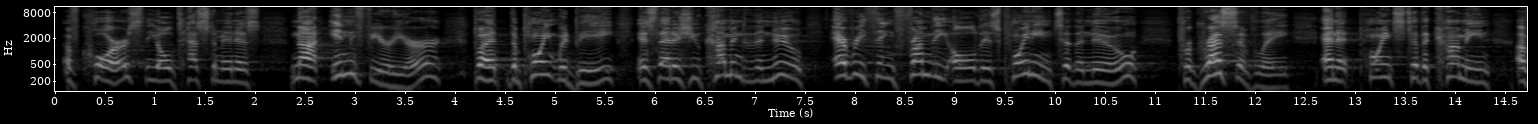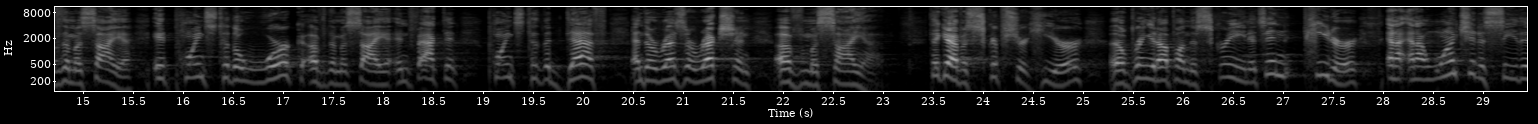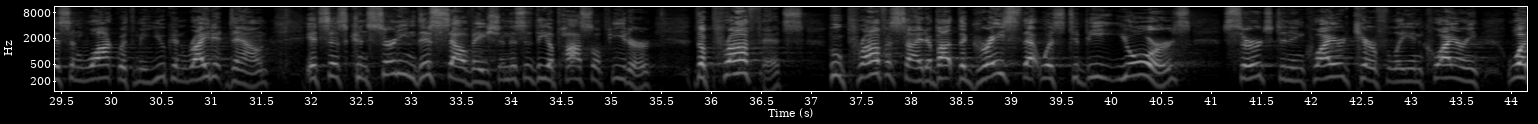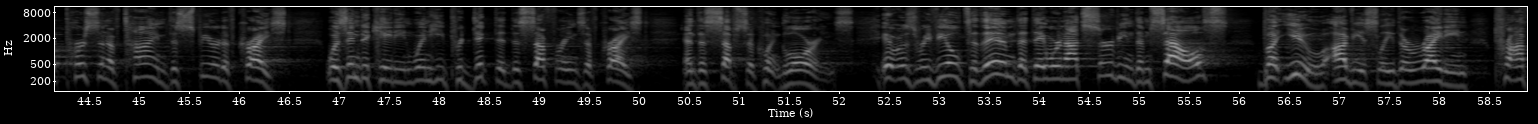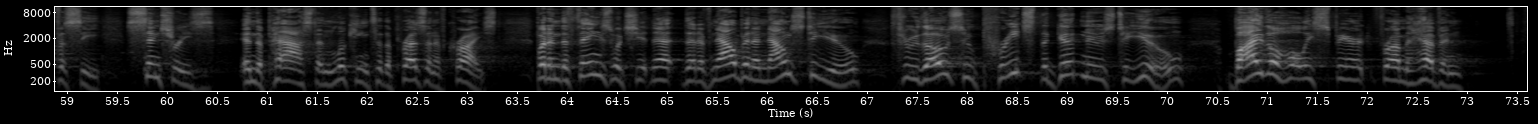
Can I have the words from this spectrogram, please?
Of course, the Old Testament is not inferior, but the point would be is that as you come into the new, everything from the old is pointing to the new progressively, and it points to the coming of the Messiah. It points to the work of the Messiah. In fact, it points to the death and the resurrection of Messiah. I think I have a scripture here. I'll bring it up on the screen. It's in Peter, and I, and I want you to see this and walk with me. You can write it down. It says, Concerning this salvation, this is the Apostle Peter, the prophets who prophesied about the grace that was to be yours searched and inquired carefully, inquiring what person of time the Spirit of Christ was indicating when he predicted the sufferings of Christ and the subsequent glories. It was revealed to them that they were not serving themselves, but you. Obviously, they're writing prophecy centuries in the past and looking to the present of Christ. But in the things which that, have now been announced to you through those who preach the good news to you by the Holy Spirit from heaven,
